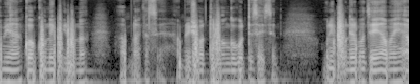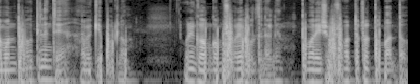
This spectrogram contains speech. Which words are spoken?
আমি আর কখনোই ফিরবো না আপনার কাছে। আপনি শর্ত ভঙ্গ করতে চাইছেন। উনি ফোনের মাঝে আমায় এমন ধমক দিলেন যে আমি কে পড়লাম উনি গম গম স্বরে বলতে লাগলেন, তোমার এইসব শর্ত টর্ত বাদ দাও।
